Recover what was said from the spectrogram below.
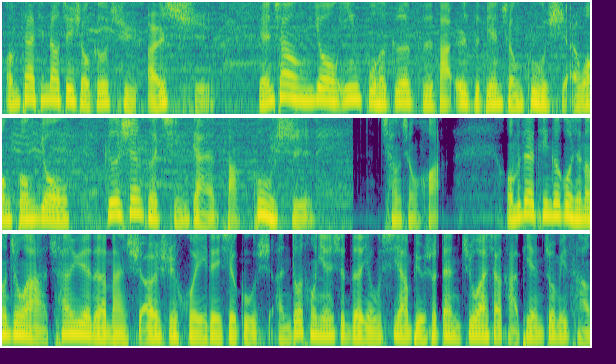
我们再来听到这首歌曲《儿时》。原唱用音符和歌词把日子编成故事，而汪峰用歌声和情感把故事唱成话。我们在听歌过程当中啊，穿越的满是儿时回忆的一些故事，很多童年时的游戏啊，比如说弹珠啊、小卡片、捉迷藏，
